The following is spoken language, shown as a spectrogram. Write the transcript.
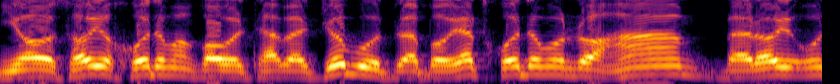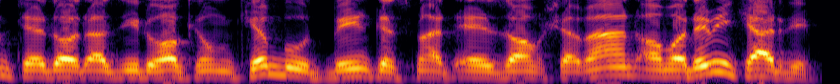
نیازهای خودمان قابل توجه بود و باید خودمان را هم برای اون تعداد از نیروها که ممکن بود به این قسمت اعزام شوند آماده می کردیم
